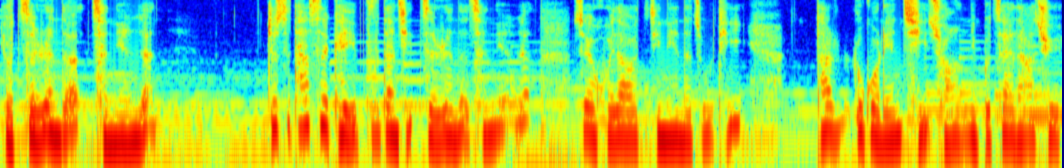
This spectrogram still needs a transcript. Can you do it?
有责任的成年人。就是他是可以负担起责任的成年人。所以回到今天的主题，他如果连起床你不载他去，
